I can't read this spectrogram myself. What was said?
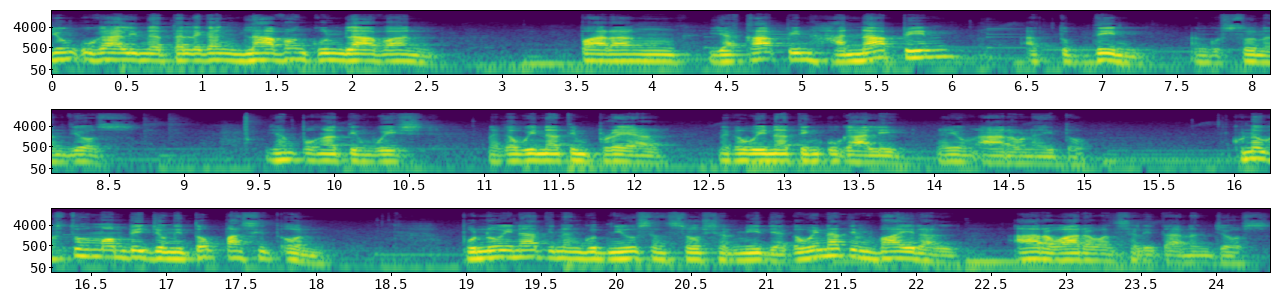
yung ugali na talagang laban kung laban. Parang yakapin, hanapin, at tubdin ang gusto ng Diyos. Yan po ang ating wish na gawin natin prayer, na gawin nating ugali ngayong araw na ito. Kung nagustuhan mo ang video ito, pass it on. Punuin natin ng good news ang social media. Gawin natin viral araw-araw ang salita ng Diyos.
